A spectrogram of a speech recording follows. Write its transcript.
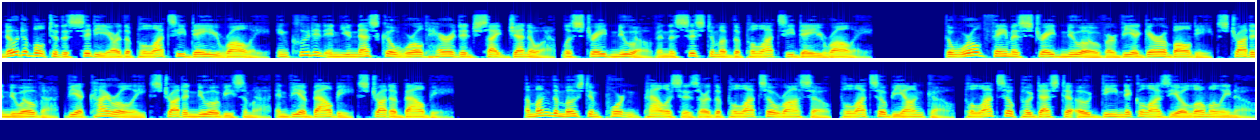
Notable to the city are the Palazzi dei Rolli, included in UNESCO World Heritage Site Genoa, La Strade Nuove and the system of the Palazzi dei Rolli. The world-famous Strade Nuove are Via Garibaldi Strada Nuova, Via Cairoli Strada Nuovissima and Via Balbi Strada Balbi. Among the most important palaces are the Palazzo Rosso, Palazzo Bianco, Palazzo Podesta o di Nicolazio Lomellino,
